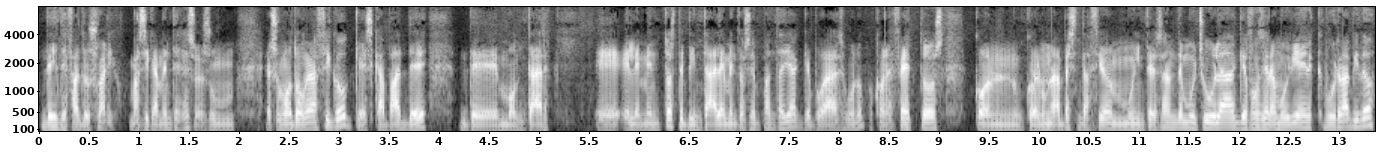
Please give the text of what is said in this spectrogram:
de, interfaz de usuario. Básicamente es eso, es un, es un motográfico que es capaz de, de montar eh, elementos, de pintar elementos en pantalla que puedas, bueno, pues con efectos, con, con, una presentación muy interesante, muy chula, que funciona muy bien, muy rápido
